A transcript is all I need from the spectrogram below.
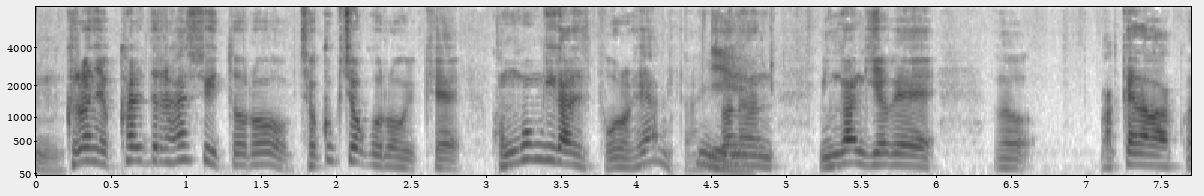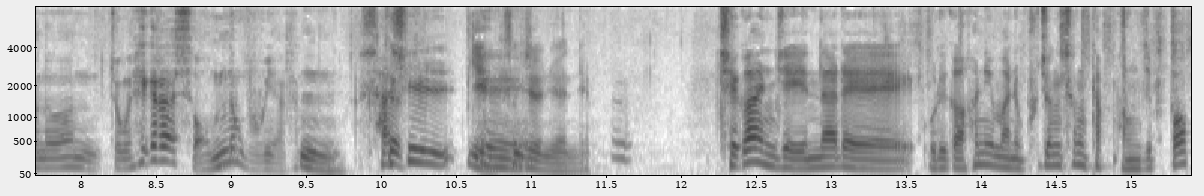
음. 그런 역할들을 할 수 있도록 적극적으로 이렇게 공공기관에서 보호를 해야 합니다. 예. 이거는 민간 기업에 어, 맡겨놔갖고는 좀 해결할 수 없는 부분이라 생각합니다. 음. 사실 예, 예, 승진 위원님. 제가 이제 옛날에 우리가 흔히 말하는 부정청탁 방지법,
